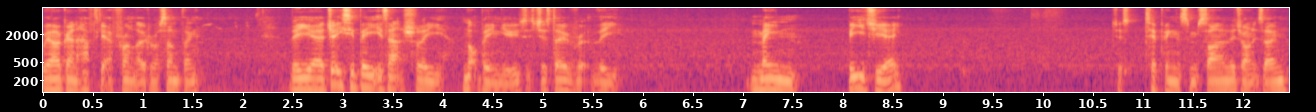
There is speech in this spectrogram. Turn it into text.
We are going to have to get a front loader or something. The uh, JCB is actually not being used, it's just over at the main BGA. Just tipping some silage on its own.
